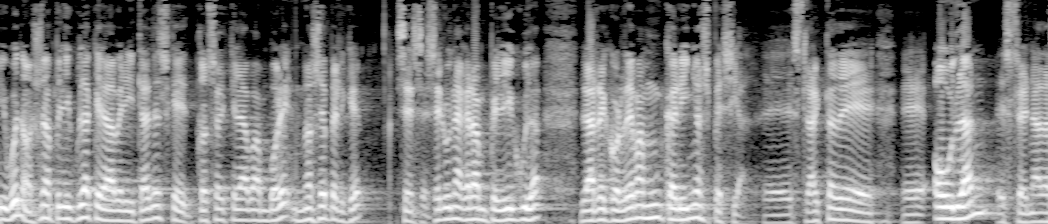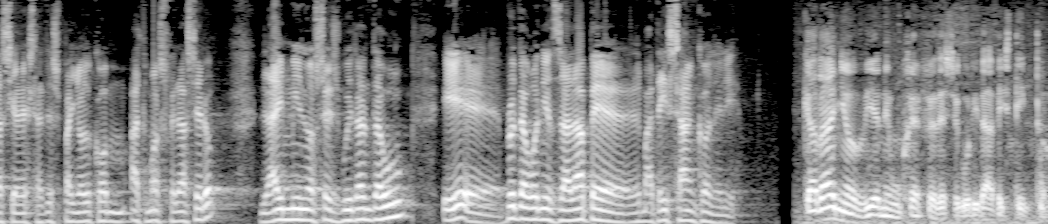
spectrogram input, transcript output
i bueno, és una pel·lícula que la veritat és que tots els que la van veure, no sé per què, sense ser una gran pel·lícula, la recordem amb un carinyo especial. Eh, es tracta de eh, Outland, estrenada a l'estat espanyol com Atmosfera Zero, l'any 1981, i eh, protagonitzada per el mateix Sean Connery. Cada año viene un jefe de seguridad distinto.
